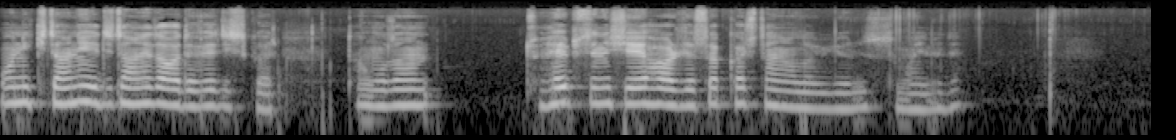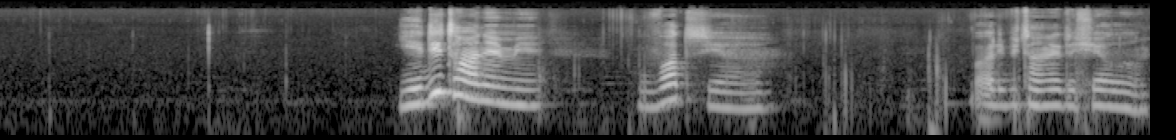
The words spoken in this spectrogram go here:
12 tane 7 tane de ADV disk var. Tamam o zaman hepsini şeye harcasak kaç tane alabiliyoruz Smile'de? 7 tane mi? What ya? Bari bir tane de şey alalım.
